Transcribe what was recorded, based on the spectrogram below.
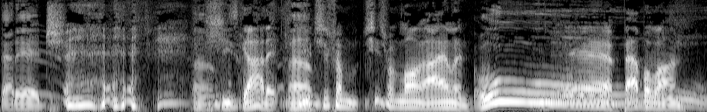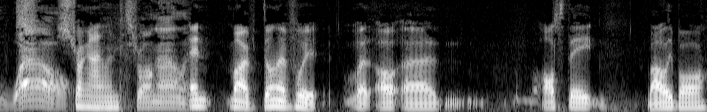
that edge. she's got it. she's from she's from Long Island. Ooh, Yeah, Babylon. Wow, Strong Island. Strong Island. And Marv, don't have for what all uh, all state volleyball,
